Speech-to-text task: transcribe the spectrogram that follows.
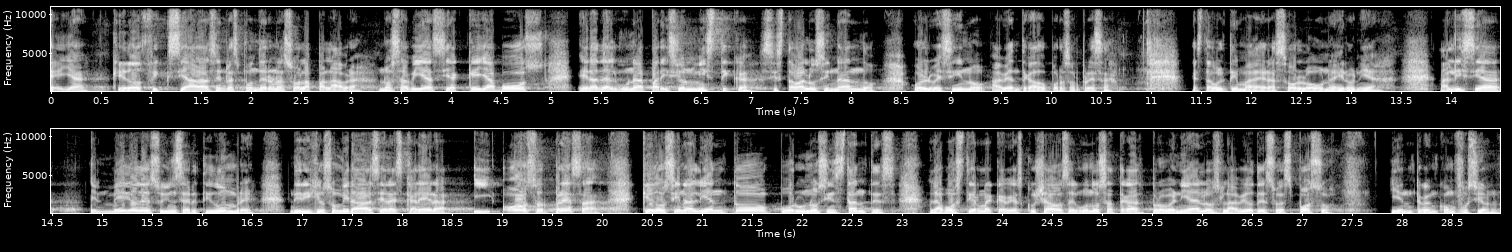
Ella quedó asfixiada sin responder una sola palabra. No sabía si aquella voz era de alguna aparición mística, si estaba alucinando o el vecino había entrado por sorpresa. Esta última era solo una ironía. Alicia, en medio de su incertidumbre, dirigió su mirada hacia la escalera y, oh sorpresa, quedó sin aliento por unos instantes. La voz tierna que había escuchado segundos atrás provenía de los labios de su esposo y entró en confusión.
